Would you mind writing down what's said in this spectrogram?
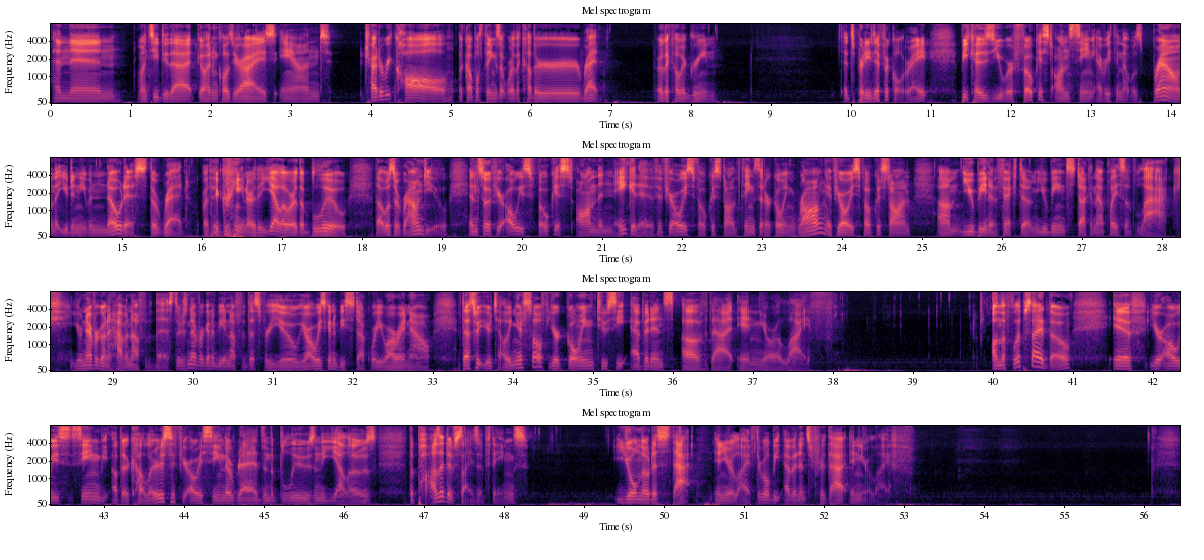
and then once you do that, go ahead and close your eyes and try to recall a couple things that were the color red or the color green it's pretty difficult, right? Because you were focused on seeing everything that was brown that you didn't even notice the red or the green or the yellow or the blue that was around you. And so if you're always focused on the negative, if you're always focused on things that are going wrong, if you're always focused on um, you being a victim, you being stuck in that place of lack, you're never going to have enough of this. There's never going to be enough of this for you. You're always going to be stuck where you are right now. If that's what you're telling yourself, you're going to see evidence of that in your life. On the flip side, though, if you're always seeing the other colors, if you're always seeing the reds and the blues and the yellows, the positive sides of things, you'll notice that in your life. There will be evidence for that in your life.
